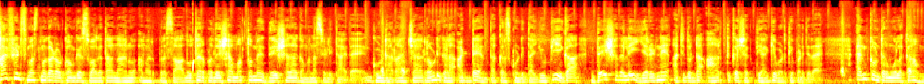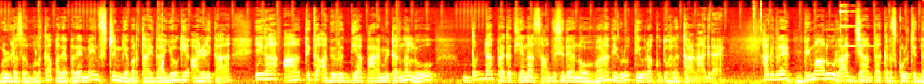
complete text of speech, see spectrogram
ಹಾಯ್ ಫ್ರೆಂಡ್ಸ್ ಮಸ್ತ್ ಮಗ ಡಾಟ್ ಕಾಮ್ಗೆ ಸ್ವಾಗತ. ನಾನು ಅಮರ್ ಪ್ರಸಾದ್. ಉತ್ತರ ಪ್ರದೇಶ ಮತ್ತೊಮ್ಮೆ ದೇಶದ ಗಮನ ಸೆಳೀತಾ ಇದೆ. ಗೂಂಡಾ ರಾಜ್ಯ, ರೌಡಿಗಳ ಅಡ್ಡೆ ಅಂತ ಕರೆಸ್ಕೊಂಡಿದ್ದ ಯುಪಿ ಈಗ ದೇಶದಲ್ಲಿ ಎರಡನೇ ಅತಿ ದೊಡ್ಡ ಆರ್ಥಿಕ ಶಕ್ತಿಯಾಗಿ ಬಡ್ತಿ ಪಡೆದಿದೆ. ಎನ್ಕೌಂಟರ್ ಮೂಲಕ ಬುಲ್ಡೋಸರ್ ಮೂಲಕ ಪದೇ ಪದೇ ಮೇನ್ ಸ್ಟ್ರೀಮ್ಗೆ ಬರ್ತಾ ಇದ್ದ ಯೋಗಿ ಆಡಳಿತ ಈಗ ಆರ್ಥಿಕ ಅಭಿವೃದ್ಧಿಯ ಪ್ಯಾರಾಮೀಟರ್ನಲ್ಲೂ ದೊಡ್ಡ ಪ್ರಗತಿಯನ್ನು ಸಾಧಿಸಿದೆ ಅನ್ನೋ ವರದಿಗಳು ತೀವ್ರ ಕುತೂಹಲ ಕಾರಣ ಆಗಿದೆ. ಹಾಗಿದ್ರೆ ಬಿಮಾರು ರಾಜ್ಯ ಅಂತ ಕರೆಸ್ಕೊಳ್ತಿದ್ದ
